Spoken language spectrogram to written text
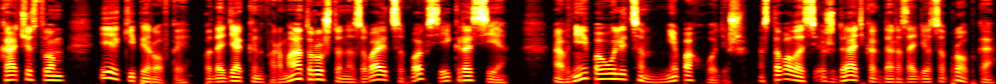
качеством и экипировкой, подойдя к информатору, что называется, во всей красе. А в ней по улицам не походишь. Оставалось ждать, когда разойдется пробка.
